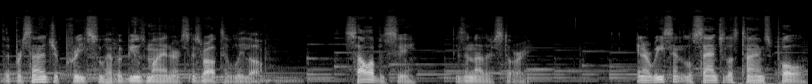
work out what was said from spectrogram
the percentage of priests who have abused minors is relatively low. Celibacy is another story. In a recent Los Angeles Times poll,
